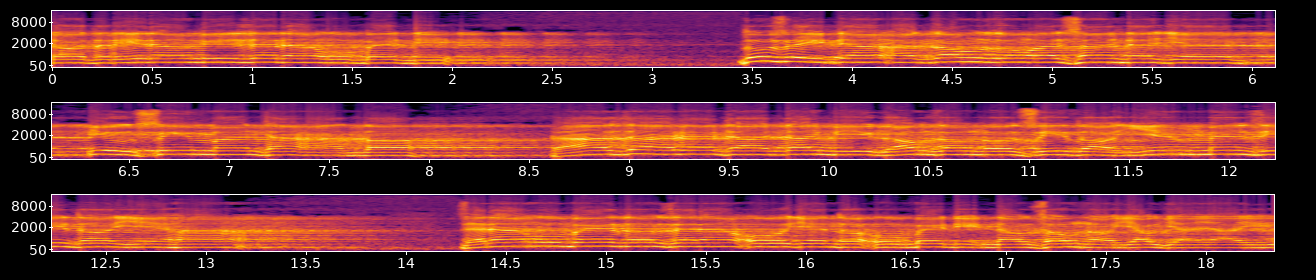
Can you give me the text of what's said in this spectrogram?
တော်သရေရံမိဇရံဥပတိ သူစိတ်တံအကောင်းဆုံးအဆန်းတကျပြုစိမန်ထအပ်သောရာဇရထတိုင်းပြည်ကောင်းဆောင်တို့စီသောယင်မင်းစီသောယင်ဟာဇရံဥပေသောဇရံအိုခြင်းသောဥပေတိနောက်ဆုံးတော့ရောက်ကြရ၏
